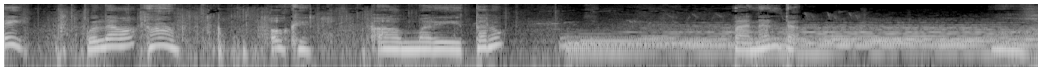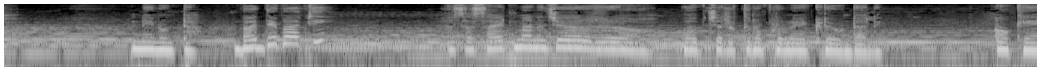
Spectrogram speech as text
హే వెళ్దామా హా, ఓకే. మరి తను? పనంట నేనుంటా. Birthday party as a site manager work జరుగుతున్నప్పుడు నేను ఇక్కడే ఉండాలి. Okay.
